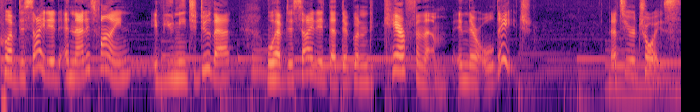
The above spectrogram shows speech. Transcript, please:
who have decided, and that is fine if you need to do that, who have decided that they're going to care for them in their old age. That's your choice.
